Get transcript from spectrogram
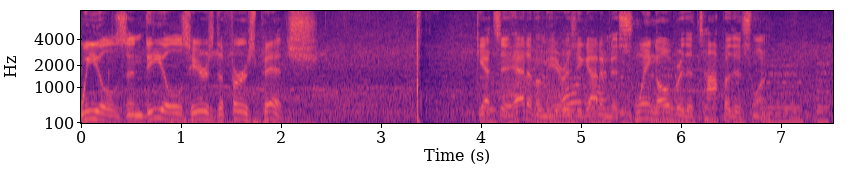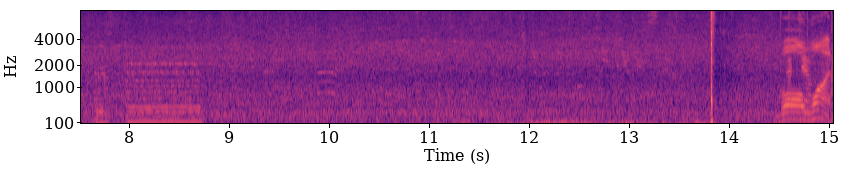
Wheels and deals. Here's the first pitch. Gets ahead of him here as he got him to swing over the top of this one. Ball one.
